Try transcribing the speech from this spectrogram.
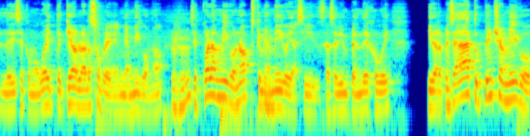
le dice como, güey, te quiero hablar sobre mi amigo, ¿no? Ujú. Dice, ¿cuál amigo? No, pues que mi amigo y así se hace bien pendejo, güey. Y de repente, ah, tu pinche amigo.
